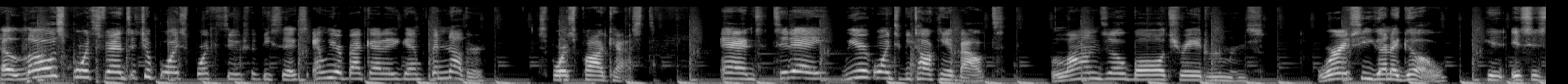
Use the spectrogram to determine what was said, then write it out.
Hello, sports fans. It's your boy, Sports256, and we are back at it again with another sports podcast. And today, we are going to be talking about Lonzo Ball trade rumors. Where is he gonna go? Is his,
